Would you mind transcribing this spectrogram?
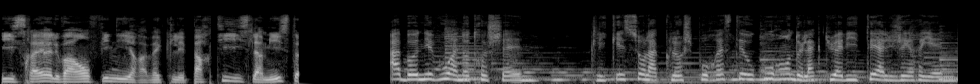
Israël va en finir avec les partis islamistes. Abonnez-vous à notre chaîne. Cliquez sur la cloche pour rester au courant de l'actualité algérienne.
